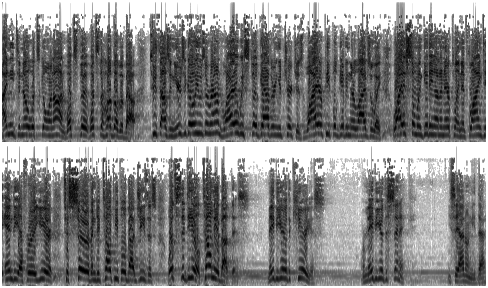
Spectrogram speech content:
I need to know what's going on. What's the, what's the hubbub about? 2,000 years ago he was around? Why are we still gathering in churches? Why are people giving their lives away? Why is someone getting on an airplane and flying to India for a year to serve and to tell people about Jesus? What's the deal? Tell me about this. Maybe you're the curious. Or maybe you're the cynic. You say, I don't need that.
